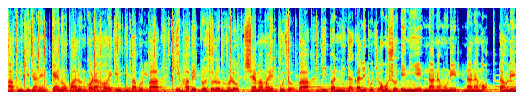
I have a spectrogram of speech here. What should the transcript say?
আপনি কি জানেন কেন পালন করা হয় এই দীপাবলি? বা কীভাবে প্রচলন হলো শ্যামা মায়ের পুজো বা দীপান্বিতা কালী পুজো? অবশ্য এ নিয়ে নানা মুনির, নানা মত। তাহলে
